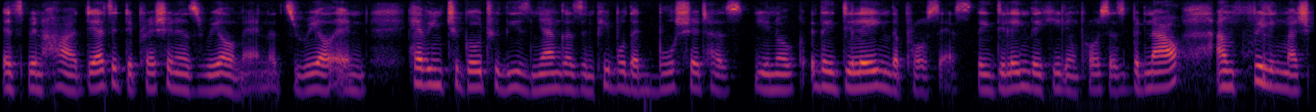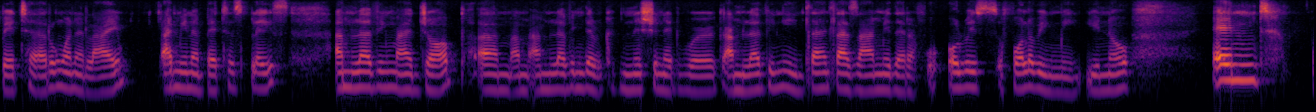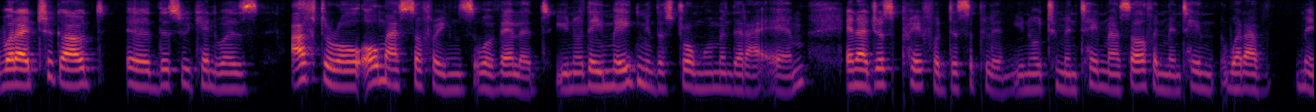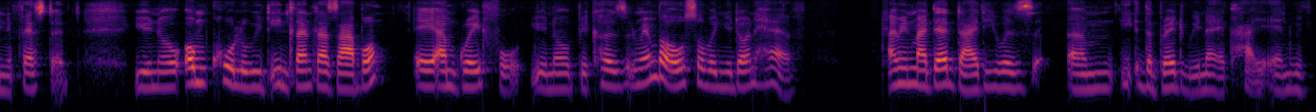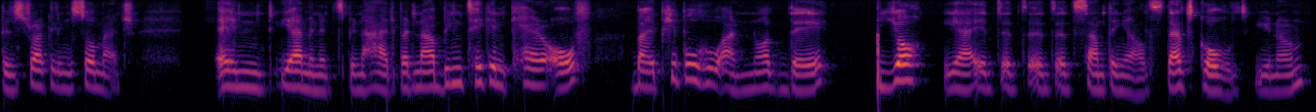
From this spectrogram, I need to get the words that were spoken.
It's been hard. Desert depression is real, man. It's real, and having to go to these nyangas and people that bullshit us, you know, they delaying the process. They delaying the healing process. But now I'm feeling much better. I don't want to lie. I'm in a better place. I'm loving my job. Um, I'm, I'm loving the recognition at work. I'm loving inhlanhla zami that are always following me, you know. And what I took out uh, this weekend was after all, all my sufferings were valid. You know, they made me the strong woman that I am. And I just pray for discipline, you know, to maintain myself and maintain what I've manifested. You know, omkhulu with inhlanhla zabo. Eh, I'm grateful, you know, because remember also when you don't have. I mean, my dad died. He was um, the breadwinner at high, and we've been struggling so much. And yeah, I mean, it's been hard. But now being taken care of by people who are not there, yo, yeah, it's it's it's, it's something else. That's gold, you know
